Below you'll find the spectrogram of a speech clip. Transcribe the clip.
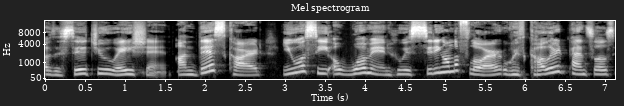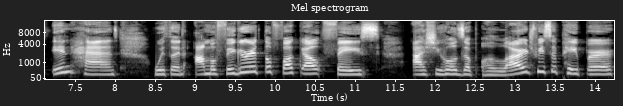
of the situation. On this card, you will see a woman who is sitting on the floor with colored pencils in hand with an I'ma figure it the fuck out face as she holds up a large piece of paper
